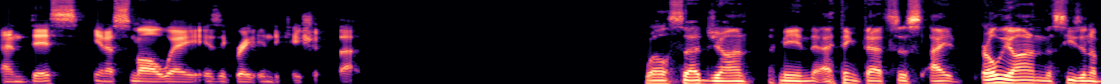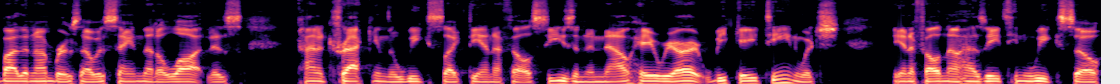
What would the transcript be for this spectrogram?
and this, in a small way, is a great indication of that. Well said, Jon. I mean, I think that's just I early on in the season of by the numbers, I was saying that a lot is kind of tracking the weeks like the NFL season. And now hey, we are at week 18, which the NFL now has 18 weeks. So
